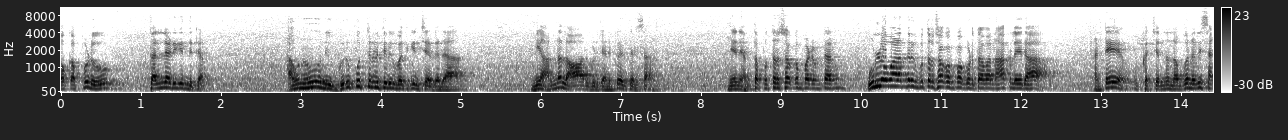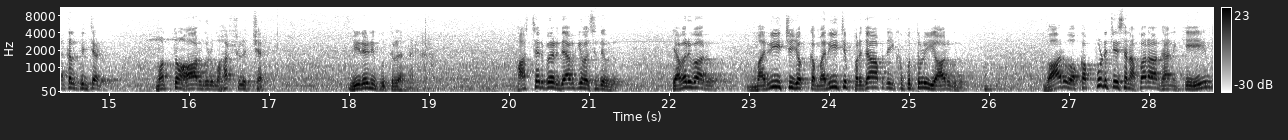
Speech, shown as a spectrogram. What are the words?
ఒకప్పుడు తల్లి అడిగిందిట అవును నీ గురుపుత్రుని తిరిగి బతికించావు కదా నీ అన్నలు ఆరుగురు చనిపోయారు తెలుసా? నేను ఎంత పుత్రశోకం పడి ఉంటాను? ఊళ్ళో వాళ్ళందరికీ పుత్రశోకం పగొడతావా? నాకు లేదా? అంటే ఒక చిన్న నవ్వు నవ్వి సంకల్పించాడు. మొత్తం ఆరుగురు మహర్షులు వచ్చారు. వీరే నీ పుత్రులు అన్నాడు ఇక్కడ. ఆశ్చర్యపోయారు దేవకి వసుదేవుడు ఎవరి వారు? మరీచి యొక్క మరీచి ప్రజాపతి యొక్క పుత్రులు ఈ ఆరుగురు. వారు ఒకప్పుడు చేసిన అపరాధానికి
